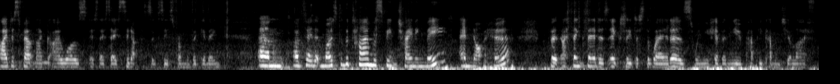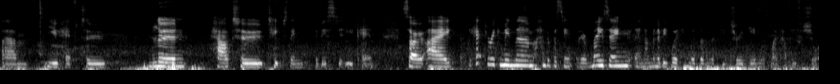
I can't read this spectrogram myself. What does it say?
I just felt like I was as they say set up for success from the beginning. Um, I'd say that most of the time was spent training me and not her but I think that is actually just the way it is when you have a new puppy come into your life. Um, you have to learn how to teach them the best that you can. So I have to recommend them 100%. They're amazing and I'm going to be working with them in the future again with my puppy for sure.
